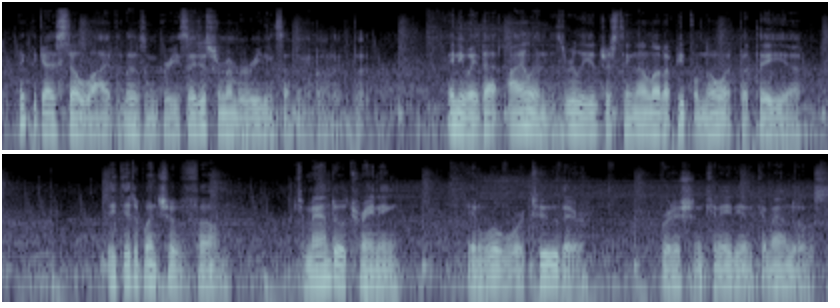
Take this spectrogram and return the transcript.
I think the guy's still alive lives in Greece. I just remember reading something about it but anyway that island is really interesting. Not a lot of people know it but they uh, they did a bunch of um, commando training in World War II there, British and Canadian commandos.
